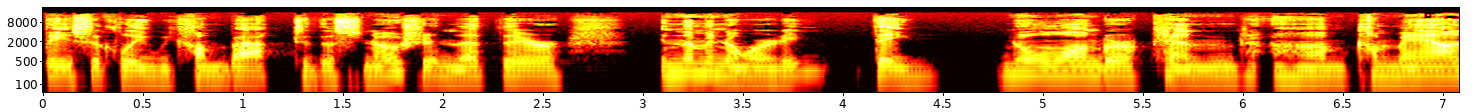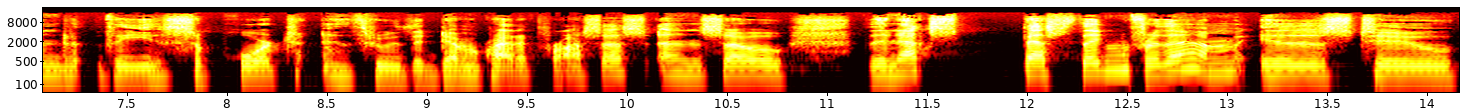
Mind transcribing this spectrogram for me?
basically we come back to this notion that they're in the minority. They no longer can um, command the support and through the democratic process. And so the next best thing for them is to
